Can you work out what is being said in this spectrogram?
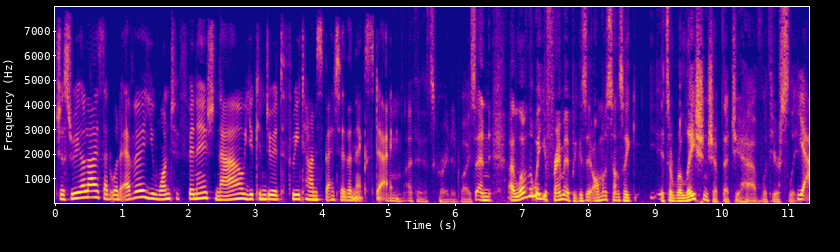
just realize that whatever you want to finish now, you can do it three times better the next day. Mm, I think that's great advice. And I love the way you frame it because it almost sounds like it's a relationship that you have with your sleep. Yeah.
